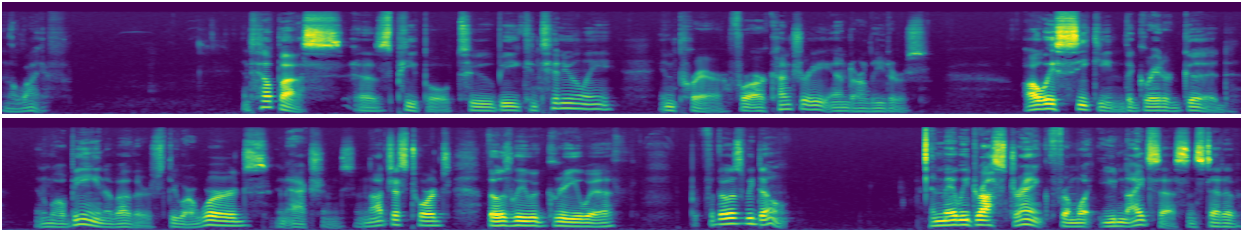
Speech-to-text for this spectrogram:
and the life. And help us as people to be continually in prayer for our country and our leaders, always seeking the greater good and well being of others through our words and actions, and not just towards those we agree with, but for those we don't. And may we draw strength from what unites us instead of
